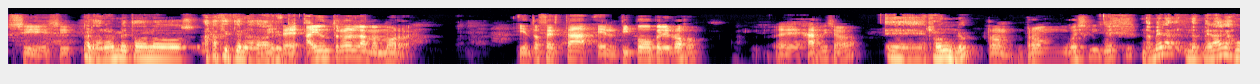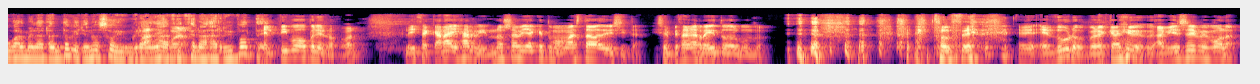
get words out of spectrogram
Sí, sí. Perdonadme todos los aficionados a Harry Dice, Potter. hay un troll en la mazmorra. Y entonces está el tipo pelirrojo, eh, Harry se llama, Eh, Ron, ¿no? Ron, Ron Wesley, Wesley. No me, la, no me la hagas jugármela tanto que yo no soy un gran Vale, bueno. aficionado a Harry Potter. El tipo pelirrojo, ¿vale? Le dice, caray, Harry, no sabía que tu mamá estaba de visita. Y se empiezan a reír todo el mundo. Entonces, es duro, pero es que a mí, a mí ese me mola.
